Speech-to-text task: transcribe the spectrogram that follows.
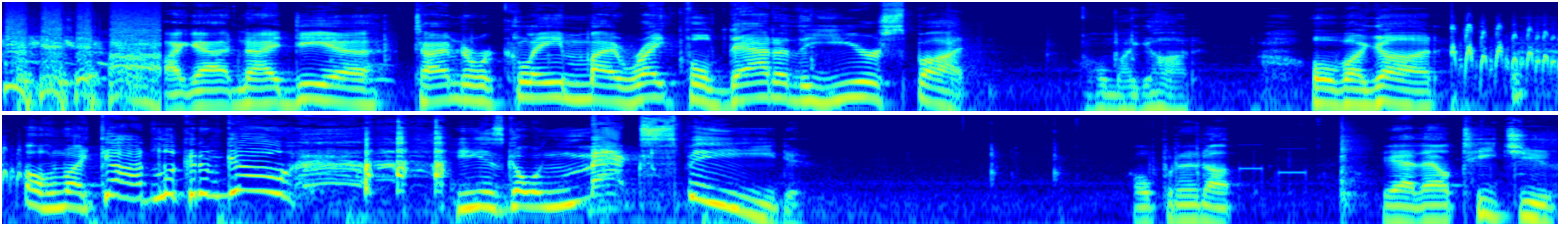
I got an idea. Time to reclaim my rightful Dad of the Year spot. Oh my god. Oh my god. Oh my god, look at him go! he is going max speed! Open it up. Yeah, that'll teach you.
